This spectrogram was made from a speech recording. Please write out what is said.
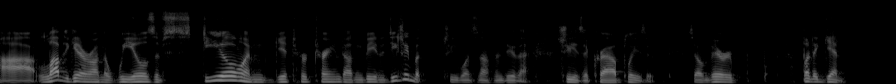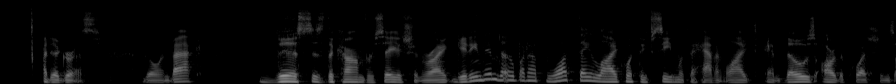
uh, love to get her on the wheels of steel and get her trained on being a dj but she wants nothing to do that. She is a crowd pleaser. So i'm very but again I digress. Going back, this is the conversation, right? Getting them to open up what they like, what they've seen, what they haven't liked. And those are the questions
